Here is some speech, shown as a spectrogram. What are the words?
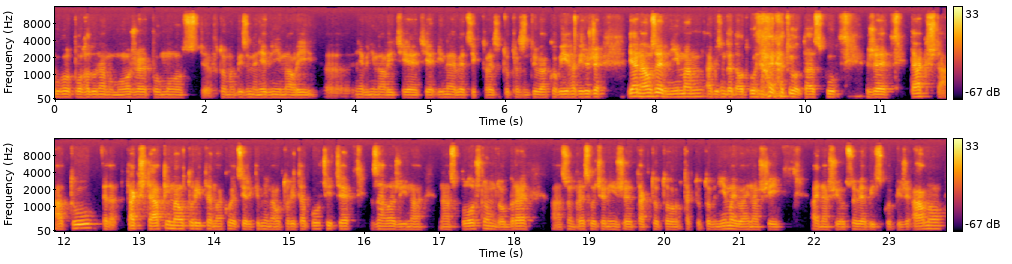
uhol pohľadu nám môže pomôcť v tom, aby sme nevnímali, e, nevnímali tie, tie iné veci, ktoré sa tu prezentujú ako výhrady. Takže ja naozaj vnímam, aby som teda odpovedal na tú otázku, že tak štátu, teda tak štátnym autoritám, ako je cirkevným autoritám, určite záleží na, na spoločnom dobre a som presvedčený, že takto to, takto to vnímajú aj naši, aj naši otcovia biskupy, že áno,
